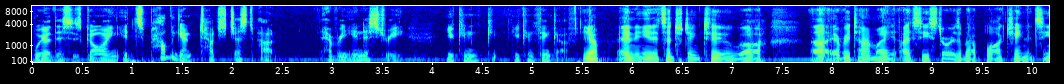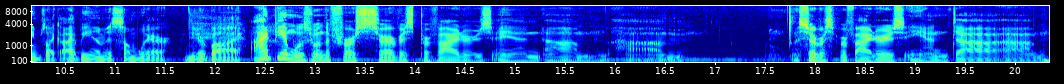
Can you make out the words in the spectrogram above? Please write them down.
where this is going, it's probably going to touch just about every industry you can you can think of. Yeah, and it's interesting too. Uh, uh, every time I, I see stories about blockchain, it seems like IBM is somewhere nearby. IBM was one of the first service providers and um, um, service providers and uh, um,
